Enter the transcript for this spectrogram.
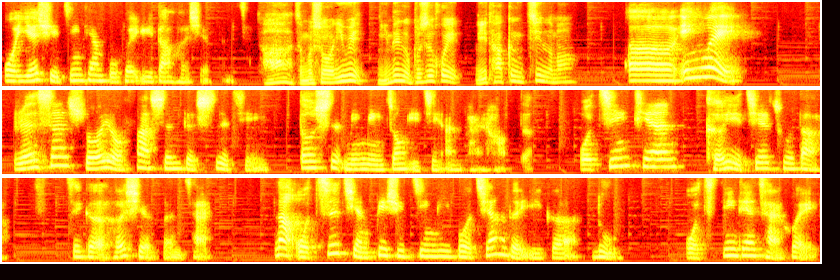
我也许今天不会遇到和谐分子啊？怎么说？因为你那个不是会离他更近了吗？呃，因为人生所有发生的事情都是冥冥中已经安排好的。我今天可以接触到这个和谐粉彩，那我之前必须经历过这样的一个路。我今天才会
